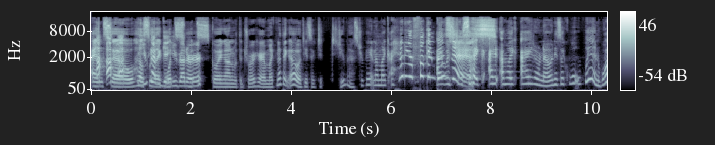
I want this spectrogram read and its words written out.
and so he'll You see like what's, what's going on with the drawer here. I'm like, nothing. Oh, and he's like, did, did you masturbate? And I'm like, I had your fucking I was just like, I, I'm like, I don't know. And he's like, well, when? Why?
